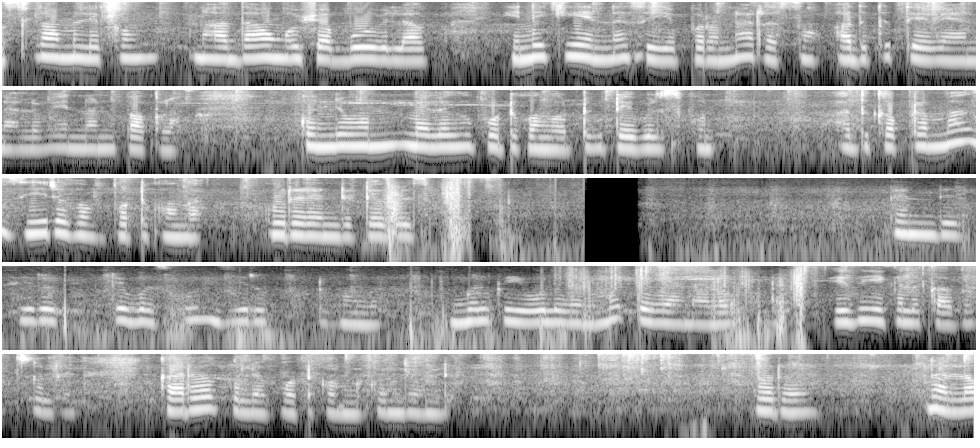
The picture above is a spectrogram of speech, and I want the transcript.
அஸ்லாம் வலைக்கம் நான் தான் உங்கள் ஷபு விலாக். இன்றைக்கி என்ன செய்ய போகிறோன்னா ரசம். அதுக்கு தேவையான அளவு என்னென்னு பார்க்கலாம். கொஞ்சம் மிளகு போட்டுக்கோங்க. டூ டேபிள் ஸ்பூன் அதுக்கப்புறமா ஜீரகம் போட்டுக்கோங்க. ஒரு ரெண்டு டேபிள் ஸ்பூன் ரெண்டு ஜீரோ டேபிள் ஸ்பூன் ஜீரகம் போட்டுக்கோங்க. உங்களுக்கு எவ்வளோ வேணுமோ தேவையான அளவு. இது எங்களுக்காக சொல்கிறேன் கருவேப்பிலை போட்டுக்கோங்க கொஞ்சோண்டு. ஒரு நல்லா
